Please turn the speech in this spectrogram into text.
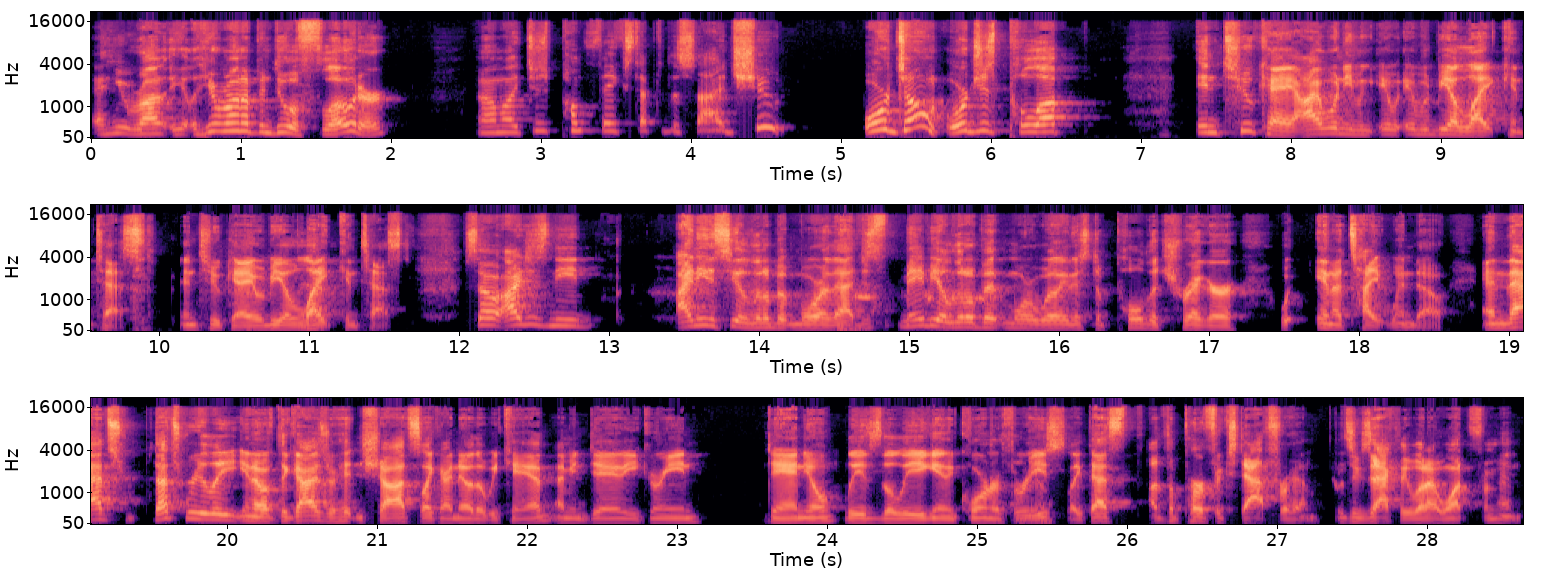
And he run he'll run up and do a floater. And I'm like, just pump fake, step to the side, shoot. Or don't, or just pull up in 2K. I wouldn't even it, it would be a light contest in 2K. It would be a light contest. So I just need I need to see a little bit more of that. Just maybe a little bit more willingness to pull the trigger in a tight window. And that's that's really, you know, if the guys are hitting shots like I know that we can. I mean, Danny Green Daniel leads the league in corner threes. Like that's uh, the perfect stat for him. That's exactly what I want from him.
